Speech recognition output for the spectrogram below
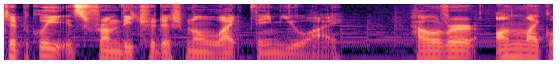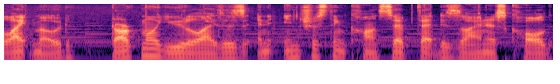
Typically, it's from the traditional light theme UI. However, unlike light mode, dark mode utilizes an interesting concept that designers called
